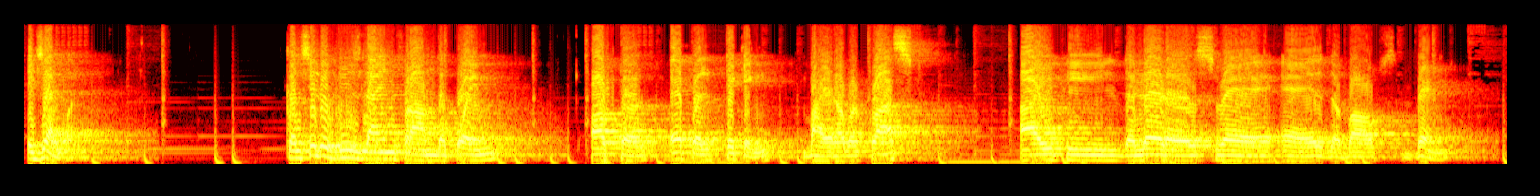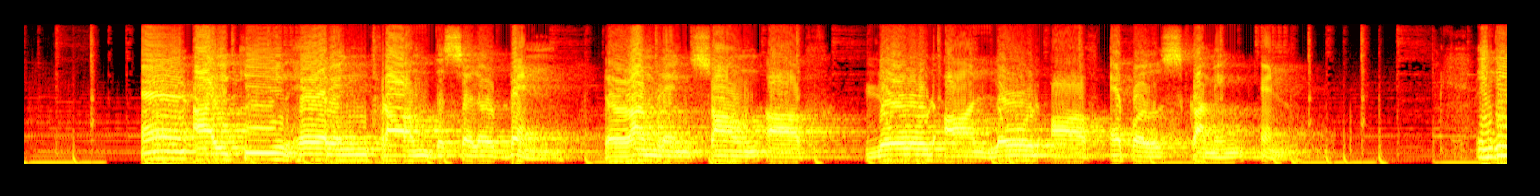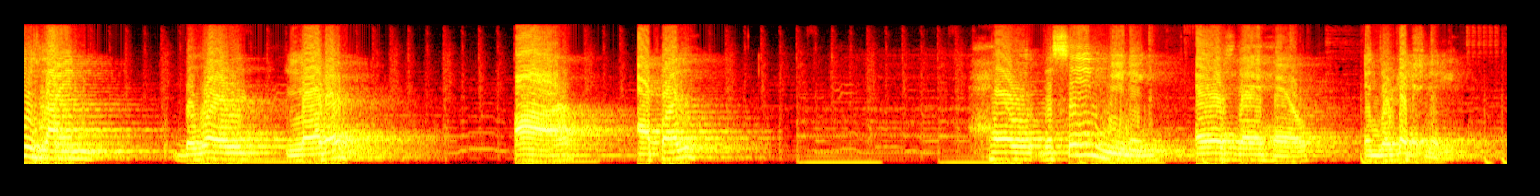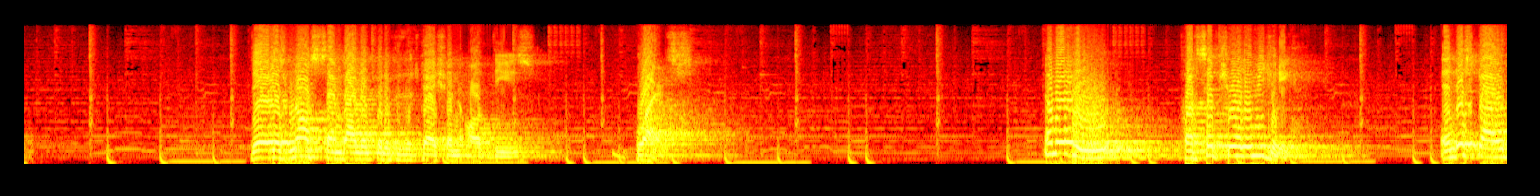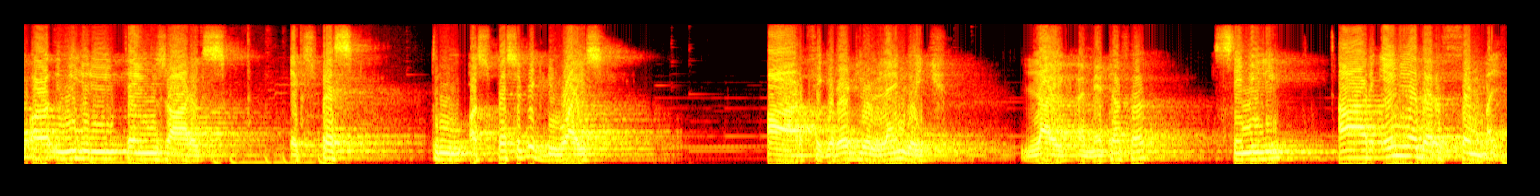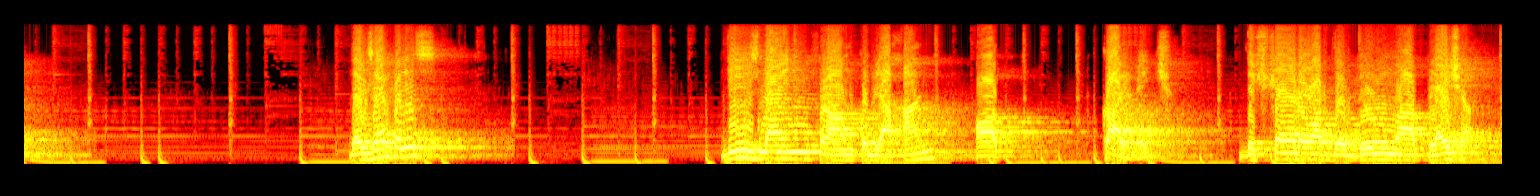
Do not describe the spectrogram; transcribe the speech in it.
Example Consider these lines from the poem After Apple Picking by Robert Frost. I feel the ladder sway as the bulbs bend. And I keep hearing from the cellar bin the rumbling sound of load on load of apples coming in. In these lines, the word ladder or apple have the same meaning as they have in the dictionary. There is no symbolic representation of these words. Number two, perceptual imagery. In this type of imagery, things are ex expressed through a specific device or figurative language like a metaphor, simile, or any other symbol. The example is these lines from Kubla Khan of Coleridge. The shadow of the doom of pleasure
